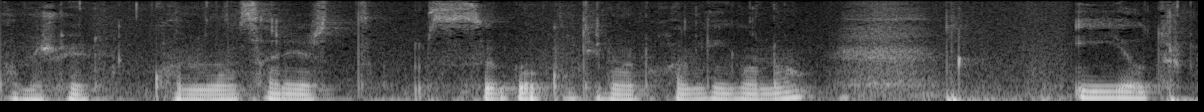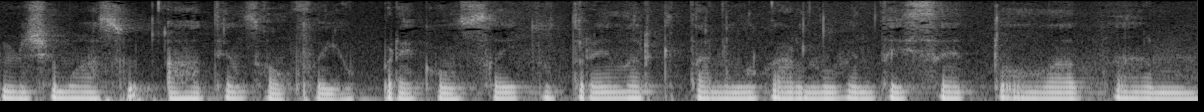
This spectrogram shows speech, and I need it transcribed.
Vamos ver quando lançar este se vou continuar no ranking ou não. E outro que me chamou a atenção foi o preconceito do trailer que está no lugar 97 lá da hum,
